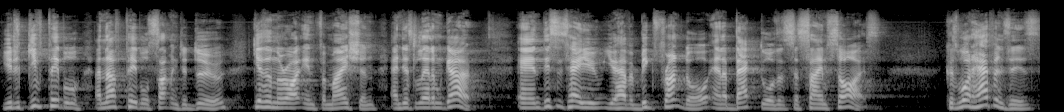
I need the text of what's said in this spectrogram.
You just give people, enough people something to do, give them the right information, and just let them go. And this is how you, you have a big front door and a back door that's the same size. Because what happens is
